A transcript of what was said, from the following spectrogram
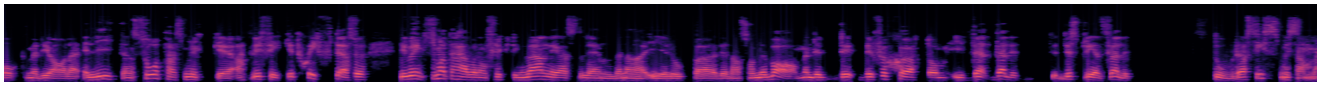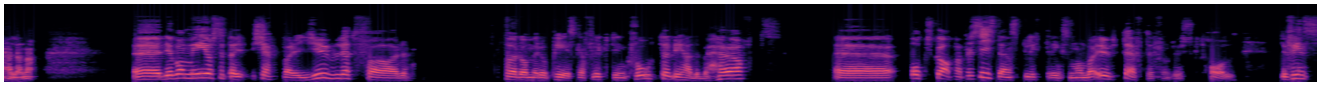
och mediala eliten så pass mycket att vi fick ett skifte. Alltså, det var inte som att det här var de flyktingvänligaste länderna i Europa redan som det var, men det, det, det försköt dem i väldigt, det spreds väldigt stor rasism i samhällena. Eh, det var med att sätta käppar i hjulet för, för de europeiska flyktingkvoter vi hade behövt eh, och skapa precis den splittring som man var ute efter från ryskt håll det finns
